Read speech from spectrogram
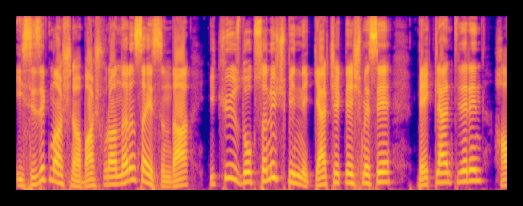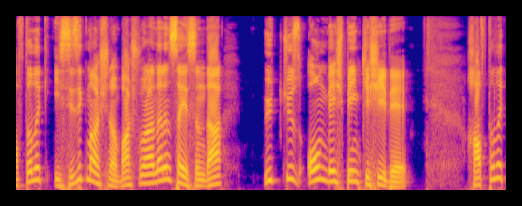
işsizlik maaşına başvuranların sayısında 293 binlik gerçekleşmesi beklentilerin haftalık işsizlik maaşına başvuranların sayısında 315 bin kişiydi. Haftalık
